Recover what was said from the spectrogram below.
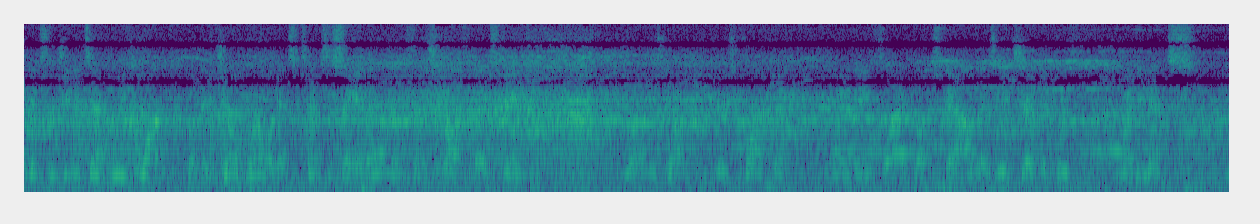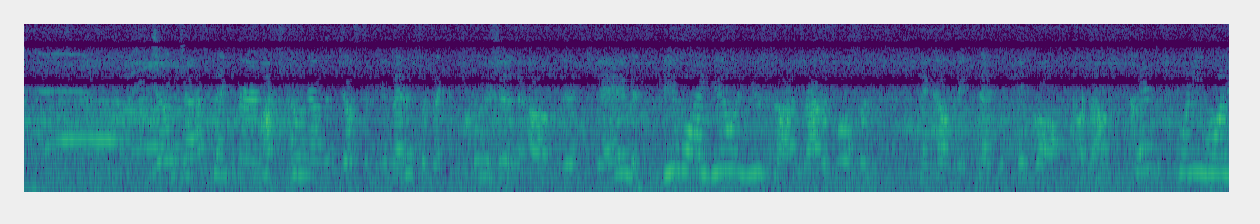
against Virginia Tech week one, but they gelled well against Texas A&M and finishing off tonight's game well as well. Here's Kaufman, and a flag comes down as we check in with Wendy Nix. Joe Tess, thank you very much. Coming up in just a few minutes at the conclusion of this game, it's BYU and Utah. Travis Wilson and company set to kick off about 10:21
